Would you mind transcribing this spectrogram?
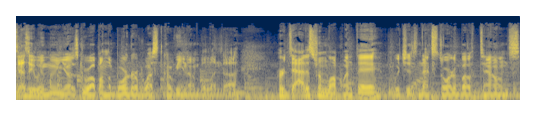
Desilu Munoz grew up on the border of West Covina and Valinda. Her dad is from La Puente, which is next door to both towns,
